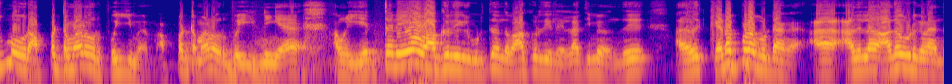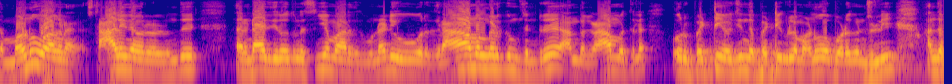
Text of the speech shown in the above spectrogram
சும்மா ஒரு அப்பட்டமான ஒரு பொய் மேம் அப்பட்டமான ஒரு பொய். நீங்கள் அவங்க எத்தனையோ வாக்குறுதிகள் கொடுத்து அந்த வாக்குறுதிகள் எல்லாத்தையுமே வந்து அதாவது கிடப்பில் போட்டாங்க. அதில் அதை விடுங்களேன். இந்த மனு வாங்கினாங்க. ஸ்டாலின் அவர்கள் வந்து ரெண்டாயிரத்தி இருபத்தில் சிஎம் ஆகிறதுக்கு முன்னாடி ஒவ்வொரு கிராமங்களுக்கும் சென்று அந்த கிராமத்தில் ஒரு பெட்டியை வச்சு இந்த பெட்டிக்குள்ளே மனுவை போடுங்கன்னு சொல்லி அந்த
